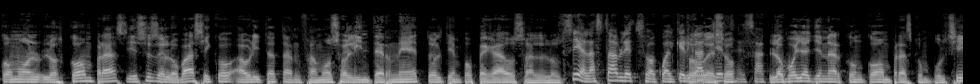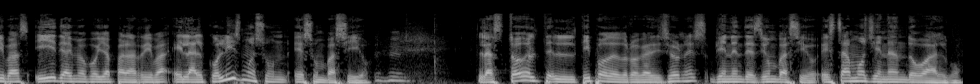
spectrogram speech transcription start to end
como los compras, y eso es de lo básico, ahorita tan famoso el Internet, todo el tiempo pegados a los Sí, a las tablets o a cualquier todo gadget. eso, Exacto. lo voy a llenar con compras compulsivas y de ahí me voy a para arriba. El alcoholismo es un, es un vacío. Las, todo el, el tipo de drogadicciones vienen desde un vacío. Estamos llenando algo.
